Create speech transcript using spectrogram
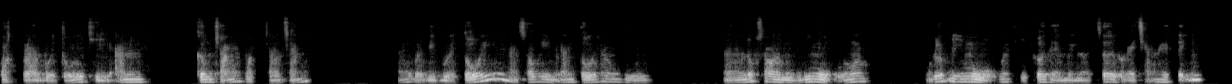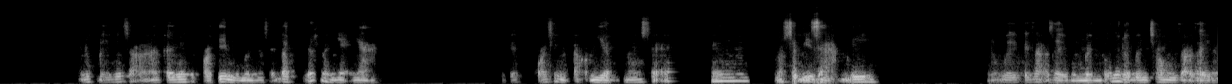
Hoặc là buổi tối chỉ ăn cơm trắng hoặc cháo trắng. Đấy, bởi vì buổi tối là sau khi mình ăn tối xong thì à, lúc sau là mình đi ngủ đúng không? Lúc đi ngủ thì cơ thể mình nó rơi vào cái trạng thái tĩnh. Lúc đấy cái dạng cái, cái quả tim của mình nó sẽ đập rất là nhẹ nhàng. Cái quá trình tạo nhiệt nó sẽ nó sẽ bị giảm đi. Lúc đấy cái dạ dày của mình cũng như là bên trong dạ dày là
